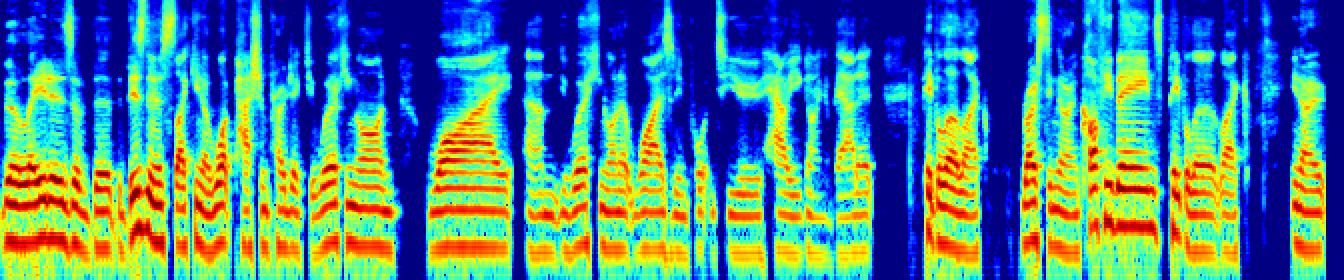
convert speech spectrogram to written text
the leaders of the the business, like you know what passion project you're working on, why um, you're working on it, why is it important to you, how are you going about it. People are like roasting their own coffee beans. People are like, you know,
